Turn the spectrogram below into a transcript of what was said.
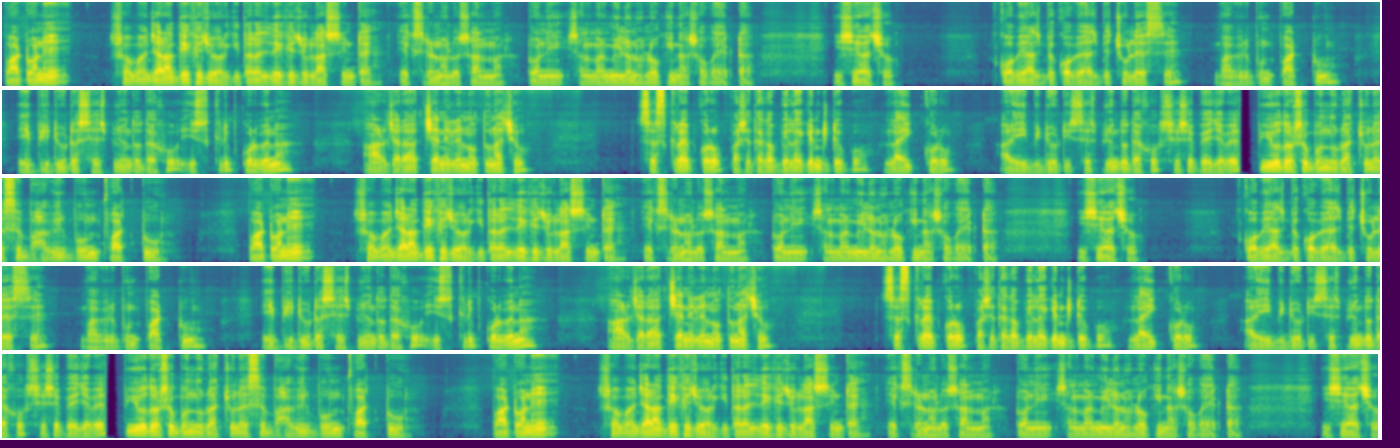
পার্ট ওয়ানে সবাই যারা দেখেছ আর কি, তারা দেখেছ লাস্ট সিনটায় অ্যাক্সিডেন্ট হলো সালমার, টনি, সালমার মিলন হলো কি না, সবাই একটা ইসে আছো। কবে আসবে কবে আসবে, চলে এসছে ভাবির বোন পার্ট টু এই ভিডিওটা শেষ পর্যন্ত দেখো স্ক্রিপ্ট করবে না। আর যারা চ্যানেলে নতুন আছো সাবস্ক্রাইব করো, পাশে থাকা বেল আইকনটি টেপো লাইক করো। আর এই ভিডিওটি শেষ পর্যন্ত দেখো, শেষে পেয়ে যাবে। প্রিয় দর্শক বন্ধুরা, চলে এসেছে ভাবির বোন পার্ট টু পার্ট ওয়ানে সবাই যারা দেখেছ আর কি, তারা দেখেছ লাস্ট সিনটায় অ্যাক্সিডেন্ট হলো সালমার, টনি, সালমার মিলন হলো কি না, সবাই একটা ইসে আছো। কবে আসবে কবে আসবে, চলে এসছে ভাবির বোন পার্ট টু এই ভিডিওটা শেষ পর্যন্ত দেখো স্ক্রিপ্ট করবে না। আর যারা চ্যানেলে নতুন আছো সাবস্ক্রাইব করো, পাশে থাকা বেল আইকনটি টেপো লাইক করো। আর এই ভিডিওটি শেষ পর্যন্ত দেখো, শেষে পেয়ে যাবে। প্রিয় দর্শক বন্ধুরা, চলে এসেছে ভাবির বোন পার্ট টু পার্ট ওয়ানে সবাই যারা দেখেছ আর কি, তারা দেখেছ লাস্ট সিনটায় অ্যাক্সিডেন্ট হলো সালমার, টনি, সালমার মিলন হলো কি না, সবাই একটা ইসে আছো।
